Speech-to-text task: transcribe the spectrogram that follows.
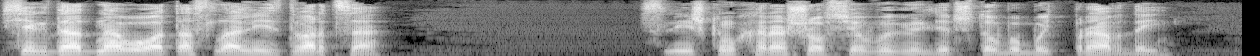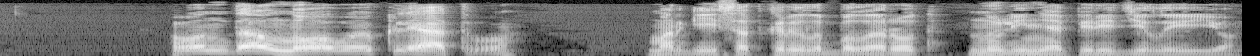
всех до одного отослали из дворца. Слишком хорошо все выглядит, чтобы быть правдой. Он дал новую клятву. Маргейс открыла было рот, но Лини опередила ее.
